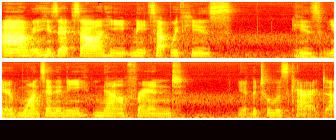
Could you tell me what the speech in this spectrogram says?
um, in his exile and he meets up with his his you know once enemy now friend you know, the Tullus character,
